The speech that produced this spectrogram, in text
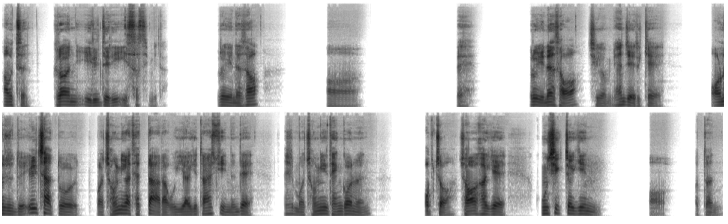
아무튼 그런 일들이 있었습니다. 그로 인해서 어, 네. 그로 인해서 지금 현재 이렇게 어느 정도 1차 또 뭐 정리가 됐다라고 이야기도 할 수 있는데 사실 뭐 정리된 거는 없죠. 정확하게 공식적인 어, 어떤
